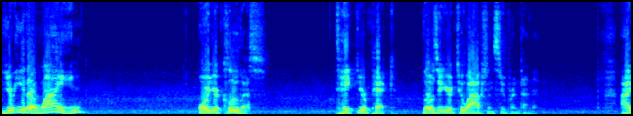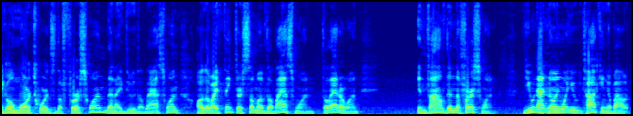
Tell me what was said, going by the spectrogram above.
You're either lying or you're clueless. Take your pick. Those are your two options, Superintendent. I go more towards the first one than I do the last one, although I think there's some of the last one, the latter one, involved in the first one. You not knowing what you're talking about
